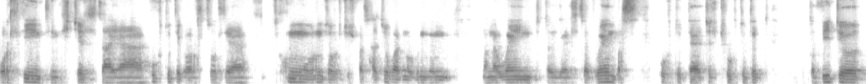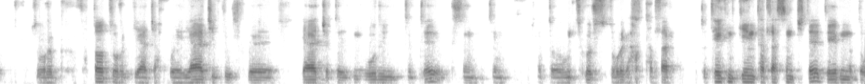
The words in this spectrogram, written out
урлагийн тийм хичээл заая, хүүхдүүдийг оролцуулъя. Зөвхөн уран зурагч биш бас хажуугаар нөгөө нь манай Wayne одоо ярилцаад Wayne бас хүүхдүүдэд ажиллаж хүүхдүүдэд одоо видео зураг, фото зураг яаж авах вэ? Яаж эвлүүлэх вэ? Яаж одоо өөрийн тийм гэсэн тийм одоо өнцгөр зураг авах талаар одоо техникийн талаас нь ч тийм нь одоо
